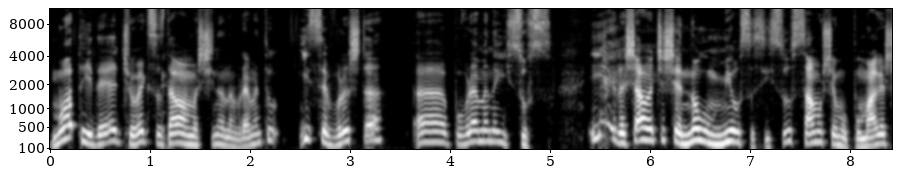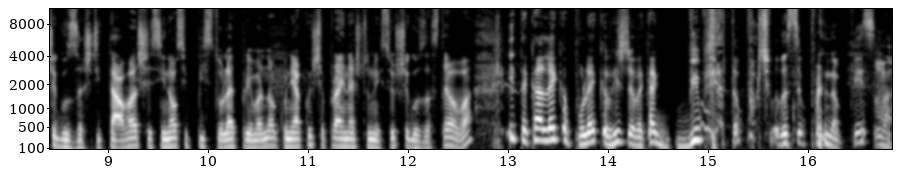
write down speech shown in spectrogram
моята идея е, човек създава машина на времето и се връща а, по време на Исус. И решава, че ще е много мил с Исус, само ще му помага, ще го защитава, ще си носи пистолет, примерно, ако някой ще прави нещо на Исус, ще го застрелва. И така лека по лека виждаме как Библията почва да се пренаписва.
